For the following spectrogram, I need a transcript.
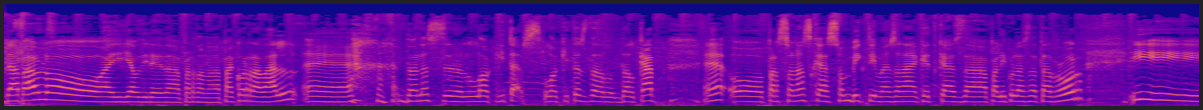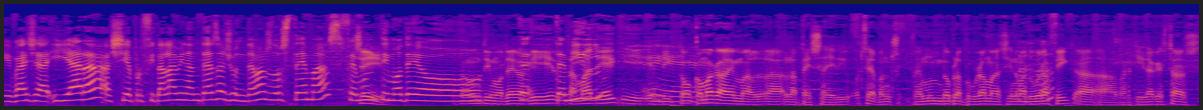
De Pablo, ai, ja ho diré, de, perdona, de Paco Raval, eh, dones eh, loquites, loquites del, del cap, eh, o persones que són víctimes, en aquest cas, de pel·lícules de terror. I, vaja, i ara, així, aprofitant la minantesa, juntem els dos temes, fem Sí. un Timoteo... Fem un Timoteo aquí, te- temil, temàtic, i em dic, com, eh, com acabem la, la peça? I dic, hòstia, doncs fem un doble programa cinematogràfic a, a partir d'aquestes...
